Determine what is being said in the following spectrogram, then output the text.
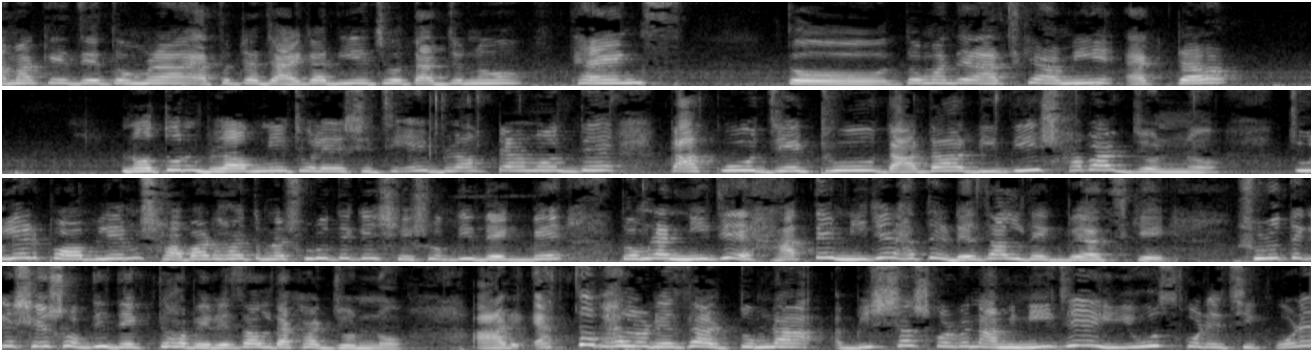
আমাকে যে তোমরা এতটা জায়গা দিয়েছ, তার জন্য থ্যাঙ্কস তো তোমাদের আজকে আমি একটা নতুন ব্লগ নিয়ে চলে এসেছি। এই ব্লগটার মধ্যে কাকু জেঠু দাদা দিদি সবার জন্য। চুলের প্রবলেম সবার হয় তোমরা শুরু থেকে শেষ অবধি দেখবে। তোমরা নিজে হাতে, নিজের হাতে রেজাল্ট দেখবে আজকে। শুরু থেকে শেষ অবধি দেখতে হবে রেজাল্ট দেখার জন্য। আর এত ভালো রেজাল্ট তোমরা বিশ্বাস করবে না, আমি নিজে ইউজ করেছি, করে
